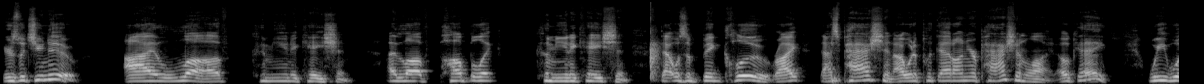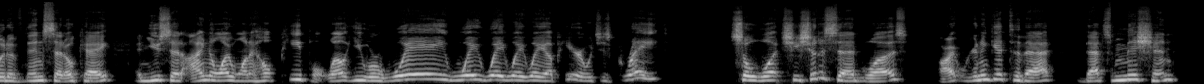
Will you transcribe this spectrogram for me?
here's what you knew I love communication. I love public communication. That was a big clue, right? That's passion. I would have put that on your passion line. Okay. We would have then said, okay. And you said, I know I want to help people. Well, you were way, way, way, way, way up here, which is great. So, what she should have said was, all right, we're going to get to that. That's mission.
